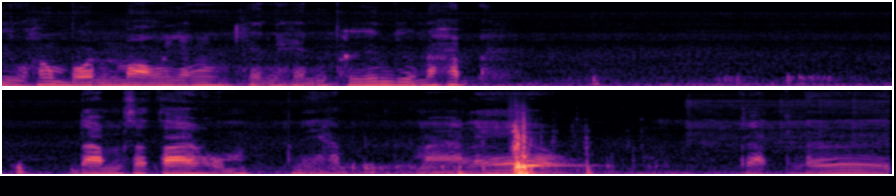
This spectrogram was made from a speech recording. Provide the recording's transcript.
อยู่ข้างบนมองยังเห็นเห็นพื้นอยู่นะครับดำสไตล์ผม นี่ครับ มาแล้ว จัดเลย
